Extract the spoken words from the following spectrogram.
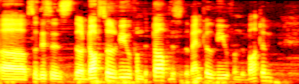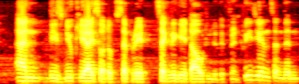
Uh, so, this is the dorsal view from the top, this is the ventral view from the bottom and these nuclei sort of separate segregate out into different regions and then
